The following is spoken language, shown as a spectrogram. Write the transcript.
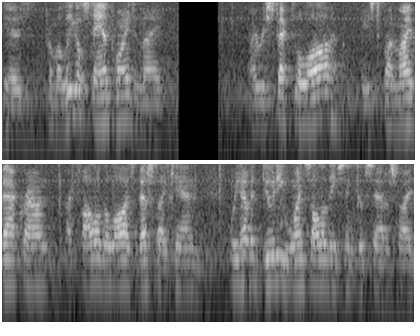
is from a legal standpoint, and I, I respect the law based upon my background. I follow the law as best I can. We have a duty, once all of these things have satisfied,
